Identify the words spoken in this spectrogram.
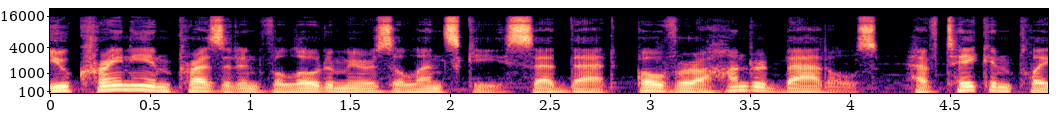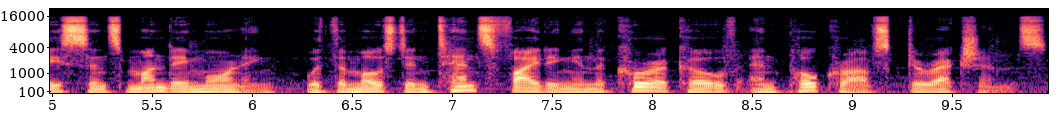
Ukrainian President Volodymyr Zelensky said that over a hundred battles have taken place since Monday morning, with the most intense fighting in the Kurakhove and Pokrovsk directions.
